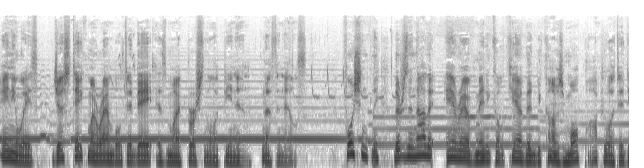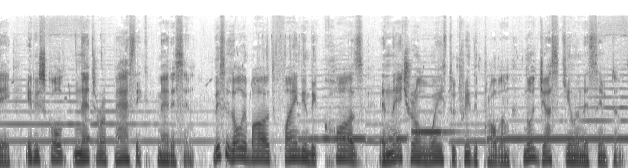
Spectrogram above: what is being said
Anyways, just take my ramble today as my personal opinion, nothing else. Fortunately, there's another area of medical care that becomes more popular today. It is called naturopathic medicine. This is all about finding the cause and natural ways to treat the problem, not just killing the symptoms.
